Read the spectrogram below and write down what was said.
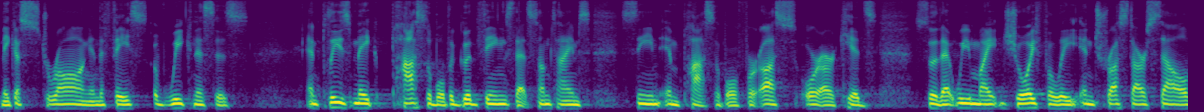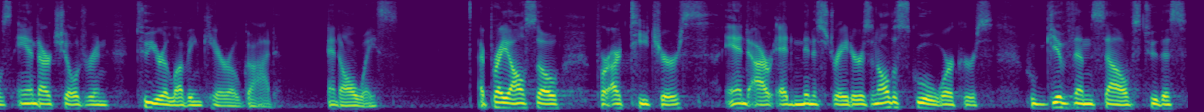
Make us strong in the face of weaknesses. And please make possible the good things that sometimes seem impossible for us or our kids, so that we might joyfully entrust ourselves and our children to your loving care, O God, and always. I pray also for our teachers and our administrators and all the school workers who give themselves to this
